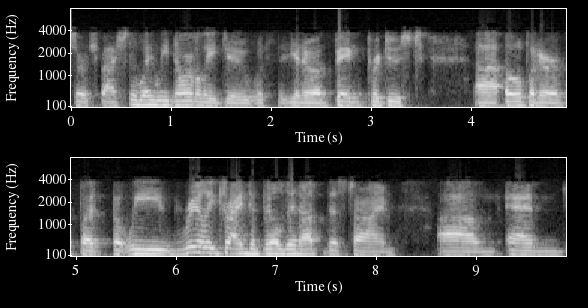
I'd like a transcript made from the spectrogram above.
Search Bash the way we normally do with you know a big produced uh, opener, but but we really tried to build it up this time. Um, and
